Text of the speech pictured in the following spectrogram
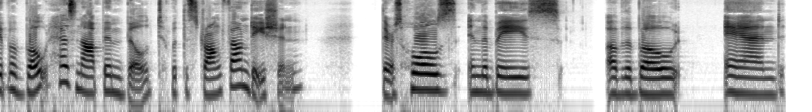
if a boat has not been built with a strong foundation, there's holes in the base of the boat and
